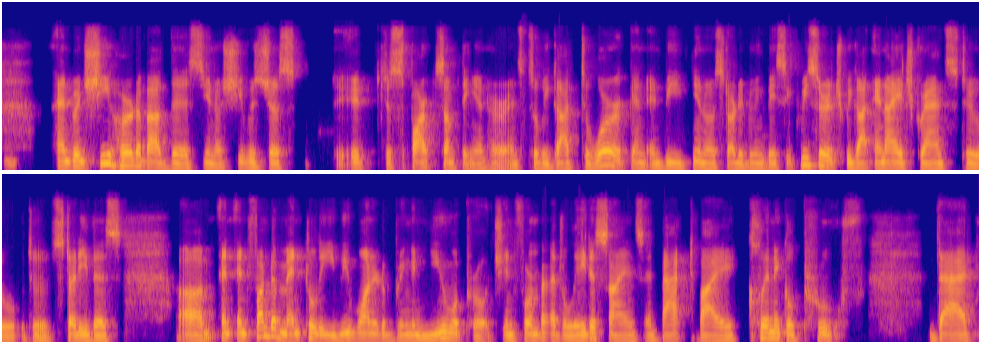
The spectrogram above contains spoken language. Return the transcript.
Mm. and when she heard about this you know she was just it just sparked something in her. And so we got to work and, and we you know started doing basic research. We got nih grants to to study this. Um, and, and fundamentally we wanted to bring a new approach informed by the latest science and backed by clinical proof that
